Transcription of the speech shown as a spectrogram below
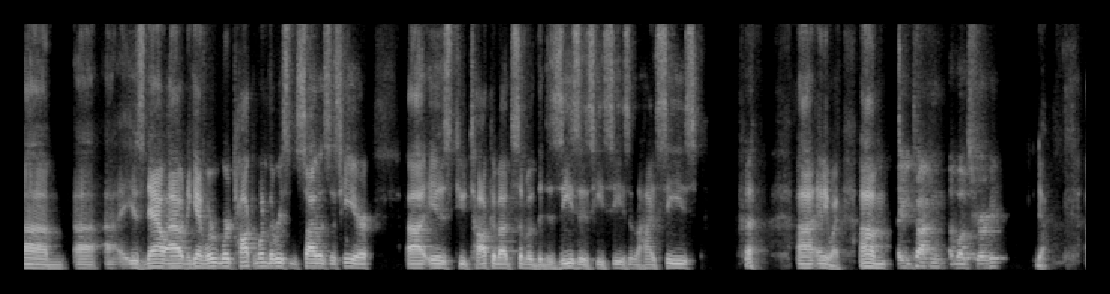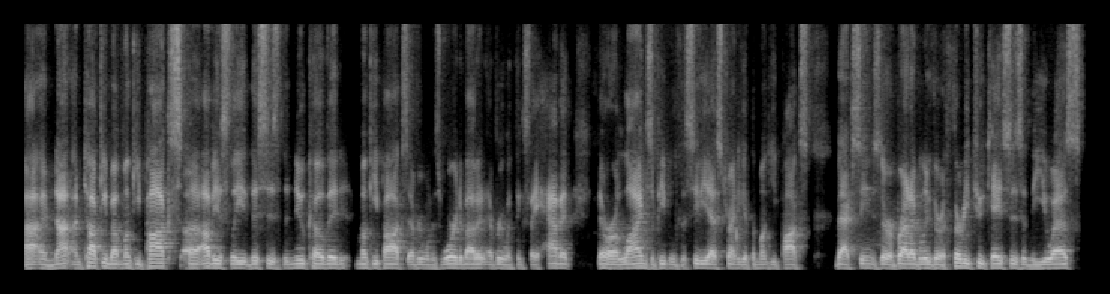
um, uh, uh, is now out. And again, we're, we're talking, one of the reasons Silas is here uh, is to talk about some of the diseases he sees in the high seas. Uh, anyway, um, Are you talking about scurvy? Uh, I'm not. I'm talking about monkeypox. Uh, obviously, this is the new COVID monkeypox. Everyone is worried about it. Everyone thinks they have it. There are lines of people at the CVS trying to get the monkeypox vaccines. There are, Brad, I believe there are 32 cases in the U.S.,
